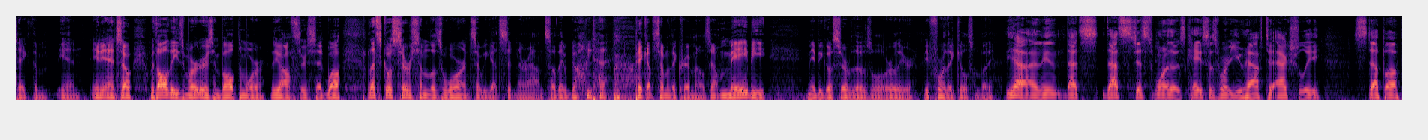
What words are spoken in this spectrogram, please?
take them in. And, and so, with all these murders in Baltimore, the officers said, "Well, let's go serve some of those warrants that we got sitting around." So they've gone to pick up some of the criminals. Now, maybe, maybe go serve those a little earlier before they kill somebody. Yeah, I mean that's that's just one of those cases where you have to actually step up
